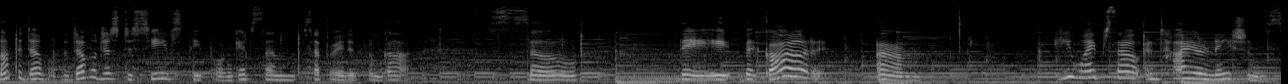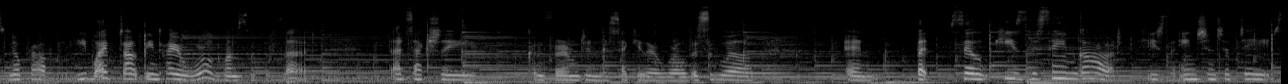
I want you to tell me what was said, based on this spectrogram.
not the devil. The devil just deceives people and gets them separated from God. So they, but God, um, he wipes out entire nations, no problem. He wiped out the entire world once with the flood. That's actually confirmed in the secular world as well. And but so he's the same God. He's the ancient of days.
